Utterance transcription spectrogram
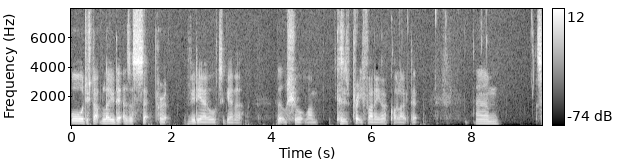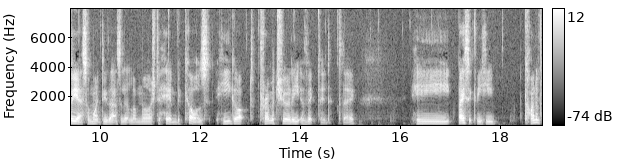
or just upload it as a separate video altogether. A little short one, because it's pretty funny, I quite liked it. Um, so yes, I might do that as a little homage to him because he got prematurely evicted today. He basically he kind of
